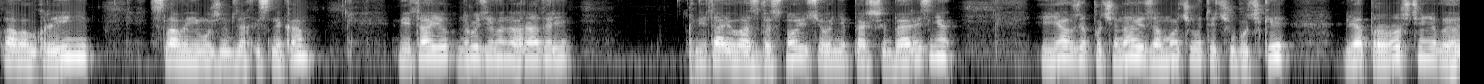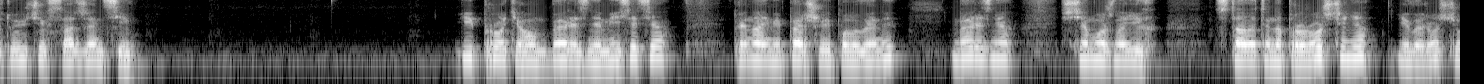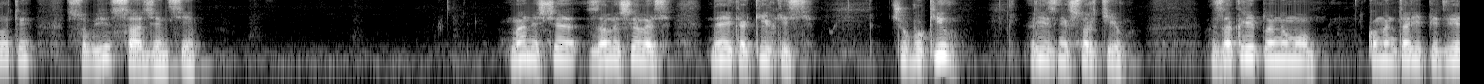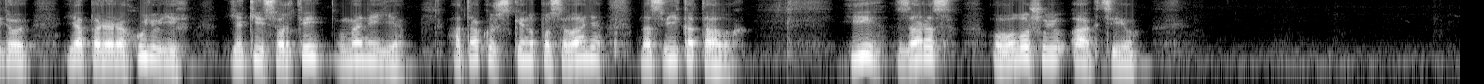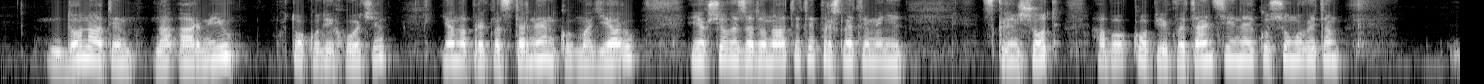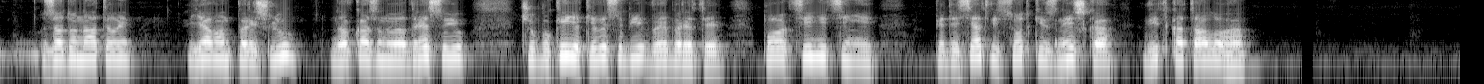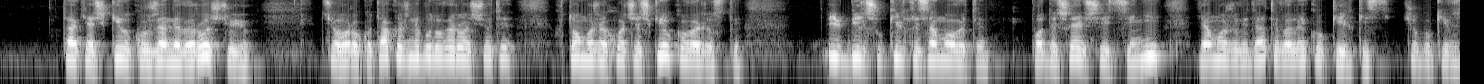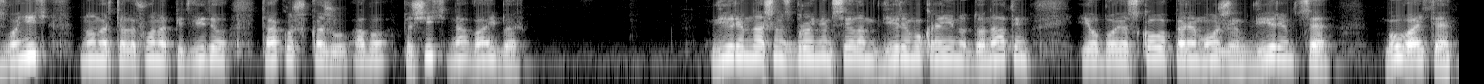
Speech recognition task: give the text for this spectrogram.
Слава Україні! Слава і мужнім захисникам! Вітаю, друзі виноградарі! Вітаю вас весною. Сьогодні 1 березня. І я вже починаю замочувати чубучки для пророщення вегетуючих саджанців. І протягом березня місяця, принаймні першої половини березня, ще можна їх ставити на пророщення і вирощувати собі саджанці. У мене ще залишилась деяка кількість чубуків різних сортів. В закріпленому коментарі під відео я перерахую їх, які сорти у мене є. А також скину посилання на свій каталог. І зараз оголошую акцію. Донатим на армію, хто куди хоче. Я, наприклад, Стерненку Мадяру. І якщо ви задонатите, пришлете мені скріншот або копію квитанції, на яку суму ви там задонатили, я вам перешлю за вказаною адресою чубуки, які ви собі виберете по акційній ціні 50% знижка від каталога. Так, я шкілку вже не вирощую. Цього року також не буду вирощувати. Хто може хоче шкілку вирости і більшу кількість замовити по дешевшій ціні, я можу віддати велику кількість чубуків. Дзвоніть, номер телефона під відео також вкажу або пишіть на Viber. Віримо нашим Збройним силам, віримо в Україну, донатим і обов'язково переможемо. Віримо в це. Бувайте!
